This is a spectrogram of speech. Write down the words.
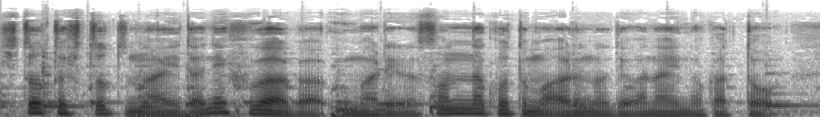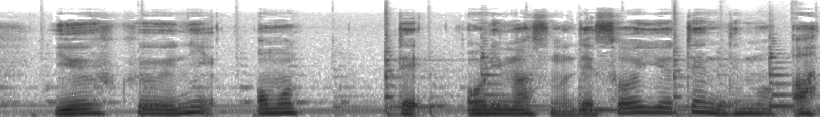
人と人との間に不和が生まれるそんなこともあるのではないのかというふうに思っておりますのでそういう点でもあ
